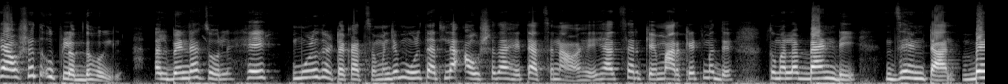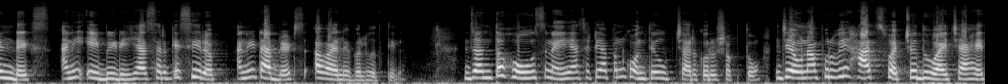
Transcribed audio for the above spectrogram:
हे औषध उपलब्ध होईल. अल्बेंडाझोल हे एक मूळ घटकाचं म्हणजे मूळ त्यातलं औषध आहे त्याचं नाव आहे. ह्याचसारखे मार्केटमध्ये तुम्हाला बँडी झेंटाल बेंडेक्स आणि एबीडी ह्यासारखे सिरप आणि टॅबलेट्स अवेलेबल होतील. जंत होऊच नाही यासाठी आपण कोणते उपचार करू शकतो? जेवणापूर्वी हात स्वच्छ धुवायचे आहेत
